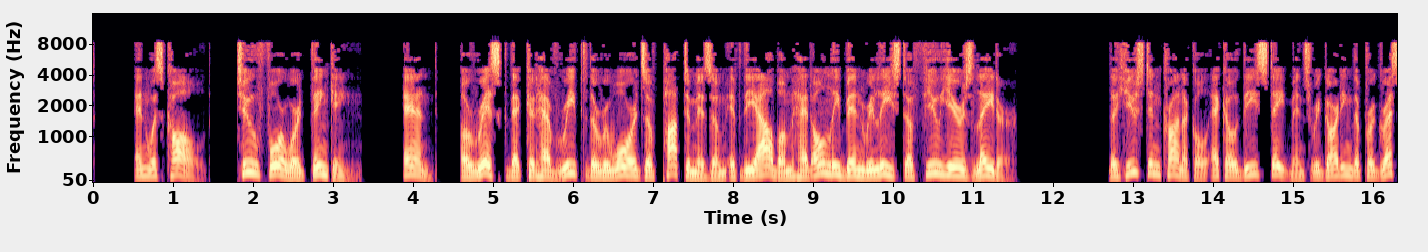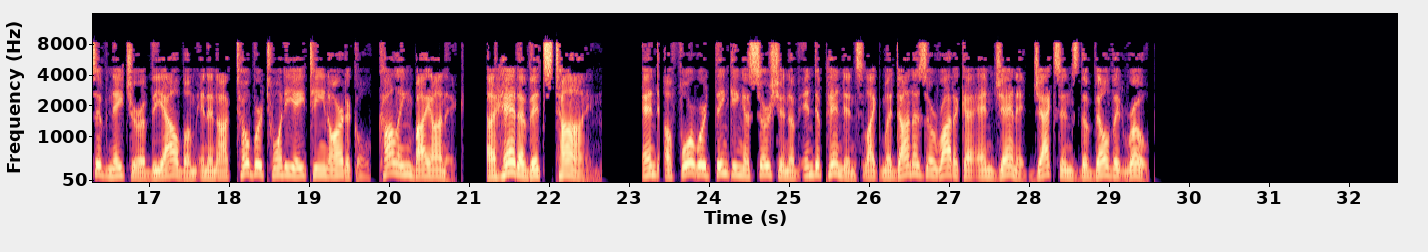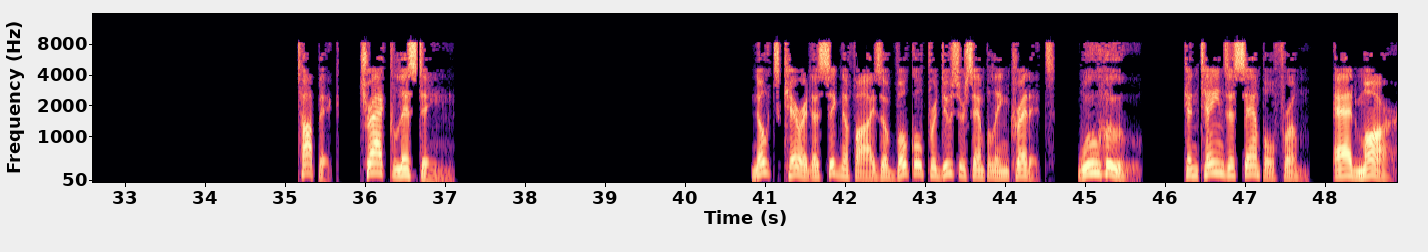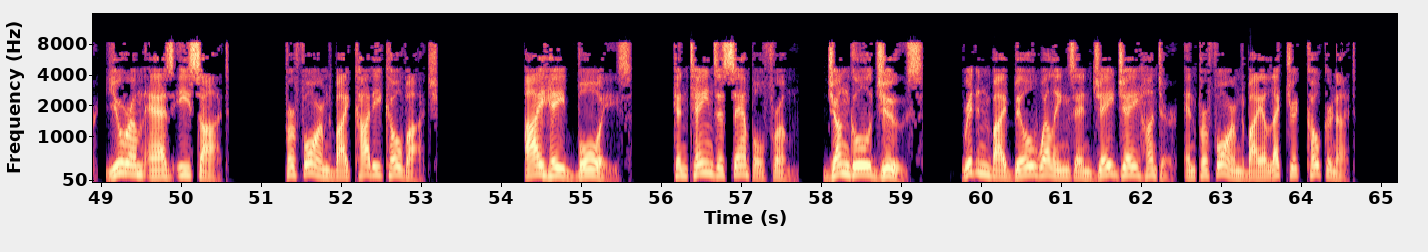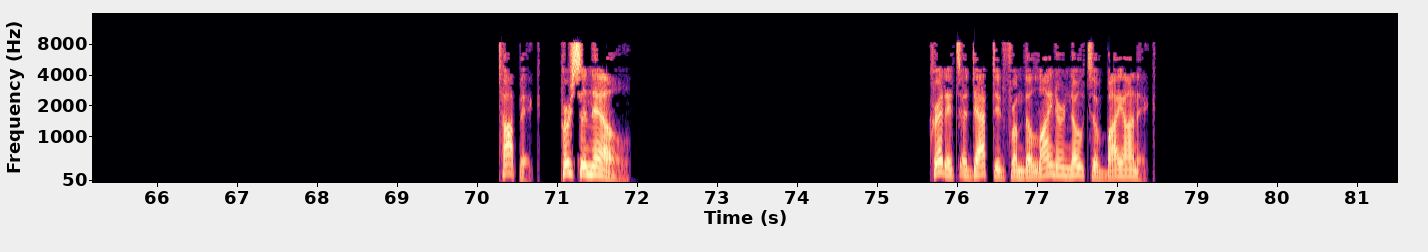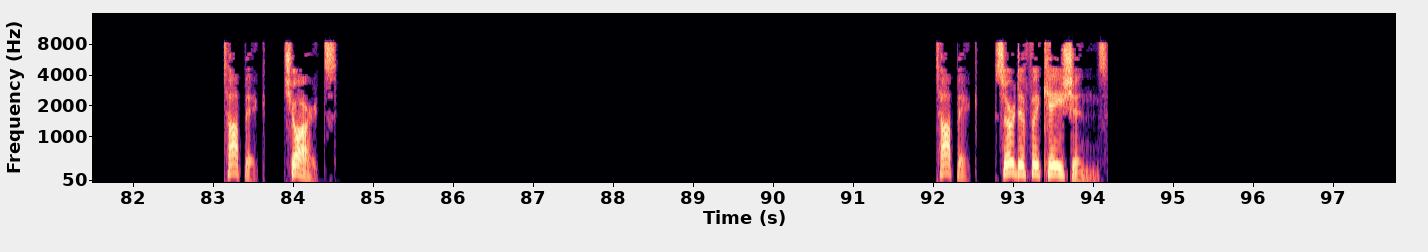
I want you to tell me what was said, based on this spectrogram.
and was called too forward-thinking, and a risk that could have reaped the rewards of poptimism if the album had only been released a few years later. The Houston Chronicle echoed these statements regarding the progressive nature of the album in an October 2018 article, calling Bionic, "...ahead of its time." and a forward-thinking assertion of independence like Madonna's Erotica and Janet Jackson's The Velvet Rope. Topic: Track listing. Notes caret a signifies a vocal producer sampling credits. Woohoo contains a sample from Add már, uram, az esőt, performed by Kati Kovács. I Hate Boys contains a sample from Jungle Juice, written by Bill Wellings and J. J. Hunter, and performed by Electric Coconut. Topic: Personnel. Credits adapted from the liner notes of Bionic. Topic: Charts. Topic: Certifications.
